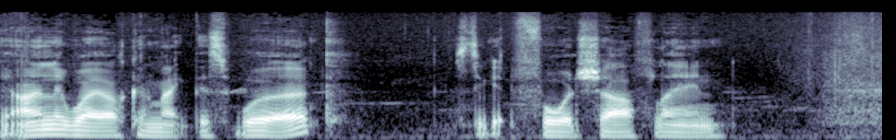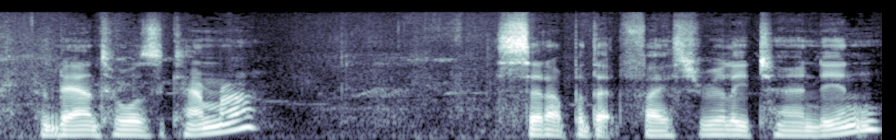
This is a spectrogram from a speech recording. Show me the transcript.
The only way I can make this work is to get forward shaft lean. from down towards the camera. Set up with that face really turned in.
